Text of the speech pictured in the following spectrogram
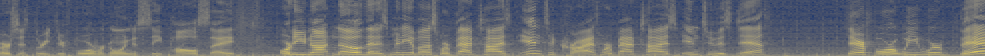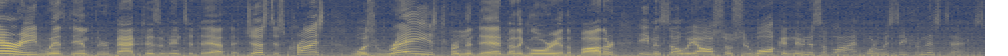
verses 3 through 4, we're going to see Paul say, Or do you not know that as many of us were baptized into Christ, we were baptized into his death? Therefore, we were buried with him through baptism into death, that just as Christ was raised from the dead by the glory of the Father, even so we also should walk in newness of life. What do we see from this text?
